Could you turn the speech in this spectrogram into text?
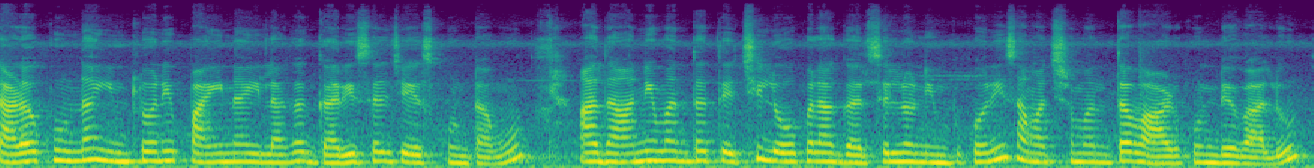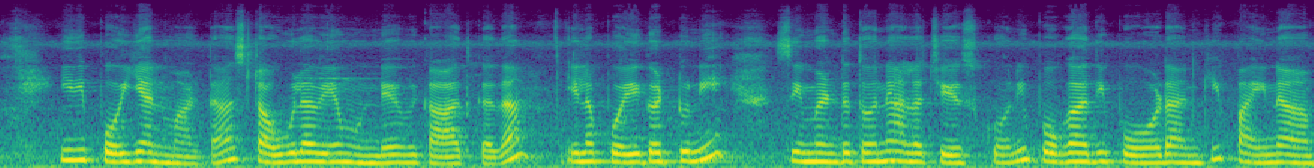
తడవకుండా ఇంట్లోనే పైన ఇలాగ గరిసెలు చేసుకుంటాము. ఆ ధాన్యం అంతా తెచ్చి లోపల ఆ గరిసెల్లో నింపుకొని సంవత్సరం అంతా వాడుకుండేవాళ్ళు. ఇది పొయ్యి అనమాట స్టవ్లు అవి ఏమి ఉండేవి కాదు కదా. ఇలా పొయ్యి గట్టుని సిమెంట్తోనే అలా చేసుకొని పొగ అది పోవడానికి పైన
